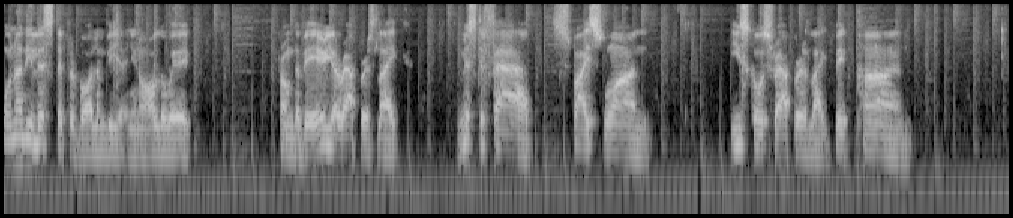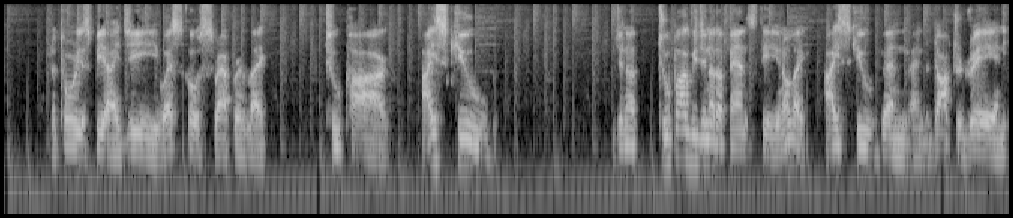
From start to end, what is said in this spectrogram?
ਉਹਨਾਂ ਦੀ ਲਿਸਟ ਤੇ ਫਿਰ ਬਹੁਤ ਲੰਬੀ ਹੈ you know all the way from the Bay Area rappers like Mr. Fab, Spice One, East Coast rappers like Big Pun, Notorious B.I.G., West Coast rappers like Tupac, Ice Cube, Jana, Tupac भी जिन्ना the fans थी, you know, like Ice Cube and, and Dr. Dre and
